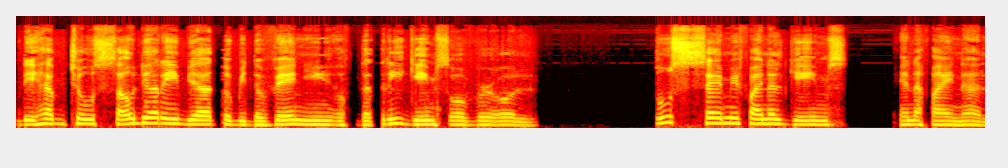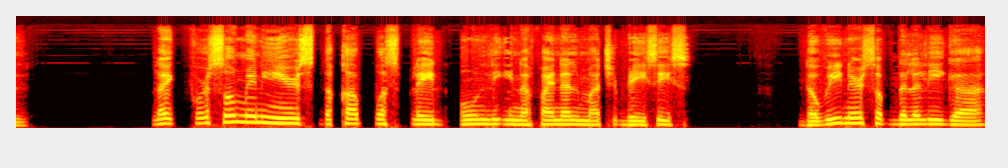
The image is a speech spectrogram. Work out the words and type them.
they have chose Saudi Arabia to be the venue of the three games overall. Two semi-final games and a final. Like for so many years, the cup was played only in a final match basis. The winners of the La Liga,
